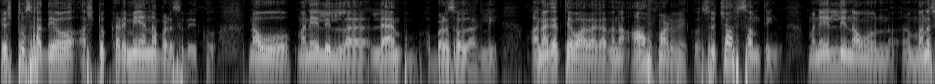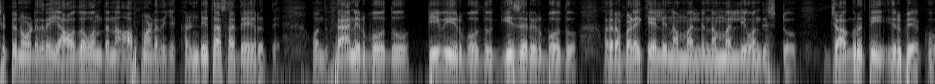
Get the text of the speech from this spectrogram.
ಎಷ್ಟು ಸಾಧ್ಯವೋ ಅಷ್ಟು ಕಡಿಮೆಯನ್ನು ಬಳಸಬೇಕು. ನಾವು ಮನೆಯಲ್ಲಿ ಲ್ಯಾಂಪ್ ಬಳಸೋದಾಗಲಿ ಅನಗತ್ಯವಾದಾಗ ಅದನ್ನು ಆಫ್ ಮಾಡಬೇಕು ಸ್ವಿಚ್ ಆಫ್ ಸಮಥಿಂಗ್ ಮನೆಯಲ್ಲಿ ನಾವು ಮನಸ್ಸಿಟ್ಟು ನೋಡಿದರೆ ಯಾವುದೋ ಒಂದನ್ನು ಆಫ್ ಮಾಡೋದಕ್ಕೆ ಖಂಡಿತ ಸಾಧ್ಯ ಇರುತ್ತೆ. ಒಂದು ಫ್ಯಾನ್ ಇರ್ಬೋದು ಟಿ ವಿ ಇರ್ಬೋದು ಗೀಸರ್ ಇರ್ಬೋದು, ಅದರ ಬಳಕೆಯಲ್ಲಿ ನಮ್ಮಲ್ಲಿ ನಮ್ಮಲ್ಲಿ ಒಂದಿಷ್ಟು ಜಾಗೃತಿ ಇರಬೇಕು.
